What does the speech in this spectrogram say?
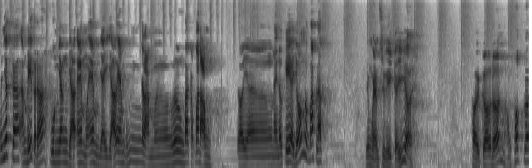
Thứ nhất á anh biết rồi đó quân nhân vợ em mà em vậy vợ em cũng làm ờ, lương ba cọc ba đồng. Rồi ờ, này nọ kia vốn nó bắp lực nhưng mà em suy nghĩ kỹ rồi. Thời cơ đến mà không phất á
